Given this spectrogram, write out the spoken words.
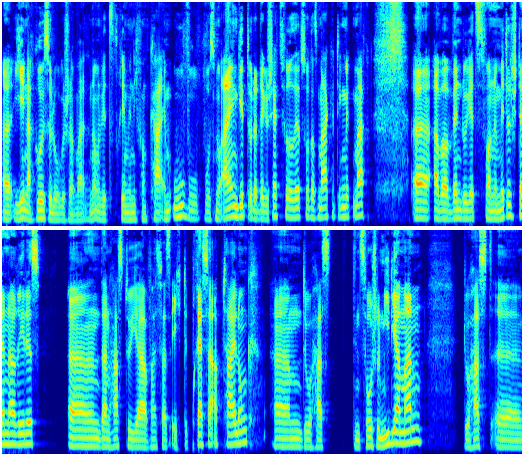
Äh, je nach Größe logischerweise. Ne? Und jetzt reden wir nicht vom KMU, wo, wo es nur einen gibt oder der Geschäftsführer selbst wo das Marketing mitmacht. Äh, aber wenn du jetzt von einem Mittelständler redest, dann hast du ja, was weiß ich, die Presseabteilung, ähm, du hast den Social Media Mann, du hast äh,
